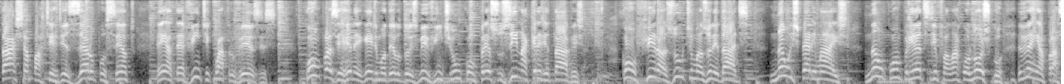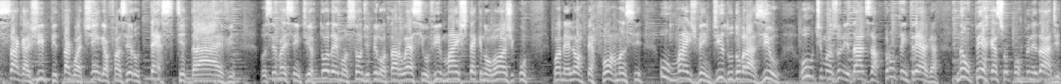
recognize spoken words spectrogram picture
taxa a partir de 0% em até 24 vezes. Compass e Renegade modelo 2021 com preços inacreditáveis. Confira as últimas unidades. Não espere mais. Não compre antes de falar conosco. Venha para Saga Jeep Taguatinga fazer o test drive. Você vai sentir toda a emoção de pilotar o SUV mais tecnológico, com a melhor performance, o mais vendido do Brasil. Últimas unidades à pronta entrega. Não perca essa oportunidade.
